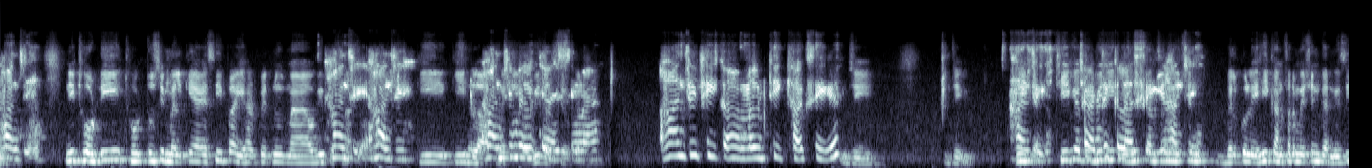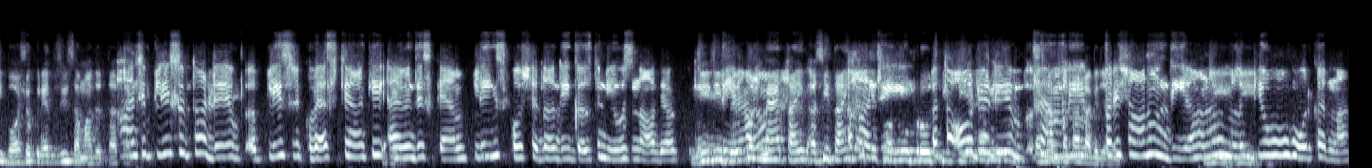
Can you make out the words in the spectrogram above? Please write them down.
ਹਾਂਜੀ। ਨਹੀਂ ਤੁਹਾਡੀ ਥੋ- ਤੁਸੀਂ ਮਿਲ ਕੇ ਆਏ ਸੀ ਭਾਈ ਹਰਪ੍ਰੀਤ ਨੂੰ ਮੈਂ ਉਹ ਵੀ ਪੁੱਛਣਾ ਹਾਂਜੀ। ਹਾਂਜੀ। ਕੀ ਕੀ ਹਾਲਾਤ ਹਾਂਜੀ ਨੇ ਉਹ ਮਿਲ ਕੇ ਆਈ ਸੀ। ਮੈਂ। ਹਾਂਜੀ ਠੀਕ ਆ ਮਤਲਬ ਠੀਕ ਠਾਕ ਸੀਗੇ। ਜੀ ਜੀ। ਹਾਂਜੀ, ਠੀਕ ਹੈ ਹੈ ਬੀਬੀ ਜੀ confirmation- ਬਿਲਕੁਲ ਇਹੀ ਕਨਫਰਮੇਸ਼ਨ ਕਰਨੀ ਸੀ ਬਹੁਤ ਸ਼ੁਕਰੀਆ ਤੁਸੀਂ ਸਮਾਂ ਦਿੱਤਾ ਹਾਂਜੀ ਪਲੀਜ਼ ਤੁਹਾਡੇ ਪਲੀਜ਼ ਰਿਕੁਐਸਟ ਆ ਕਿ ਐਵੇਂ ਦੇ ਸਕੈਮ ਪਲੀਜ਼ ਕੁਛ ਇਦਾਂ ਦੀ ਗਲਤ ਨਿਊਜ਼ ਨਾ ਦਿਆ ਜੀ ਜੀ ਬਿਲਕੁਲ। ਮੈਂ ਤਾਂ ਹੀ ਅਸੀਂ ਤਾਂ ਹੀ ਕਰਕੇ ਤੁਹਾਨੂੰ ਅਪਰੋਚ ਕੀਤੀ ਹੈ ਆਲਰੇਡੀ ਫੈਮਿਲੀ ਪਰੇਸ਼ਾਨ ਹੁੰਦੀ ਆ ਹਨਾ। ਮਤਲਬ ਕਿਉਂ ਹੋਰ ਕਰਨਾ?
